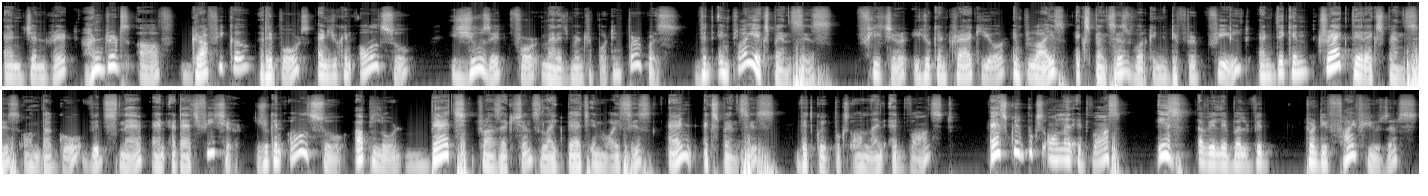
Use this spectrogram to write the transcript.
and generate hundreds of graphical reports and you can also use it for management reporting purpose. With employee expenses, feature, you can track your employees' expenses working in different field and they can track their expenses on the go with Snap and Attach feature. You can also upload batch transactions like batch invoices and expenses with QuickBooks Online Advanced. As QuickBooks Online Advanced is available with 25 users,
